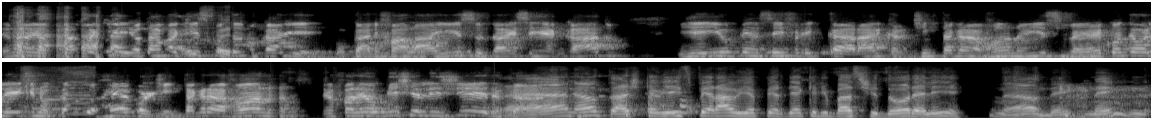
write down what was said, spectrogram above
Não, eu estava aqui, eu tava aqui é escutando o Cali, o Cali falar isso, dar esse recado, e aí eu pensei, falei, caralho, cara, tinha que estar tá gravando isso, velho. Aí quando eu olhei aqui no canto, recorde, tá gravando. Eu falei, o bicho é ligeiro, cara. É, não, acho que eu ia esperar, eu ia perder aquele bastidor ali. Não, nem, nem,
